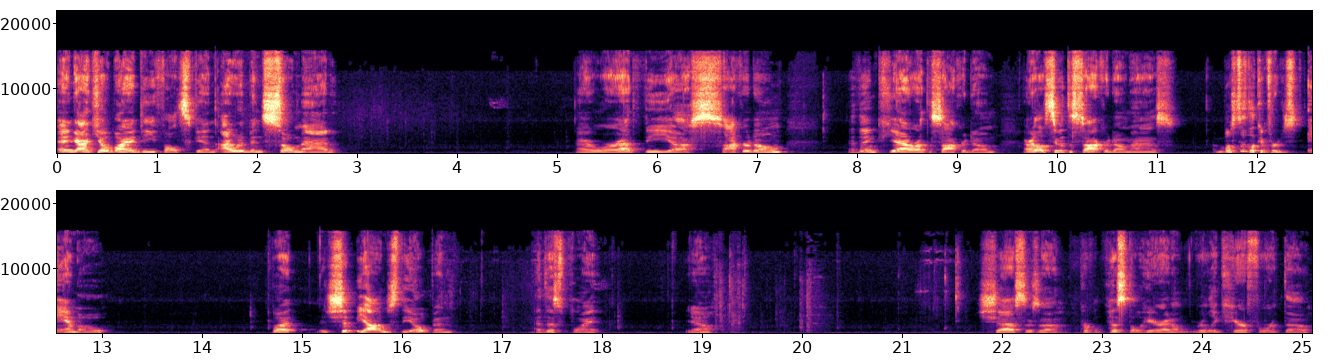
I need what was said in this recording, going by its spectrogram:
and got killed by a default skin. I would have been so mad. Alright, we're at the uh, soccer dome, I think? Yeah, we're at the soccer dome. Alright, let's see what the soccer dome has. I'm mostly looking for just ammo. But it should be out in just the open at this point. You know? Chest, there's a purple pistol here. I don't really care for it, though.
